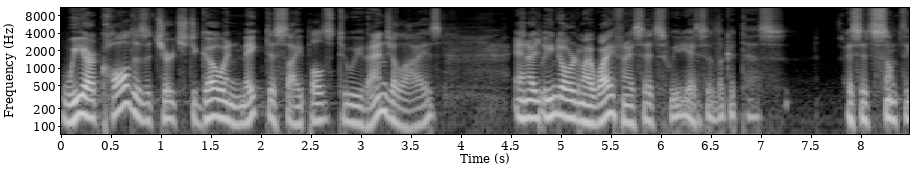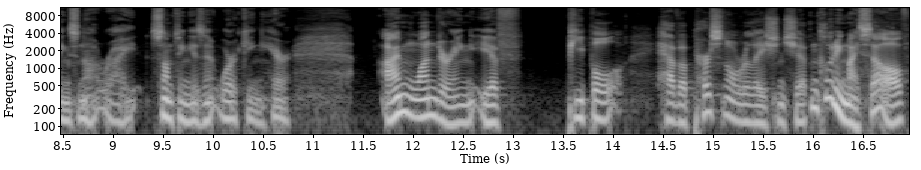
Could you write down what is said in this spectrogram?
We are called as a church to go and make disciples, to evangelize. And I leaned over to my wife and I said, Sweetie, I said, look at this. I said, something's not right. Something isn't working here. I'm wondering if people have a personal relationship, including myself,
